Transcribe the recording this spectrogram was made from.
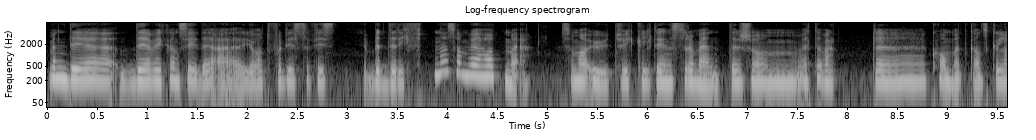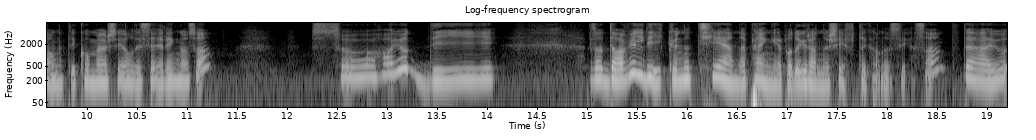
men det, det, vi kan si, det er jo at for disse bedriftene som vi har hatt med, som har utviklet instrumenter som etter hvert eh, kommet ganske langt i kommersialisering og sånn, så har jo de altså Da vil de kunne tjene penger på det grønne skiftet, kan du si. Det jo,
